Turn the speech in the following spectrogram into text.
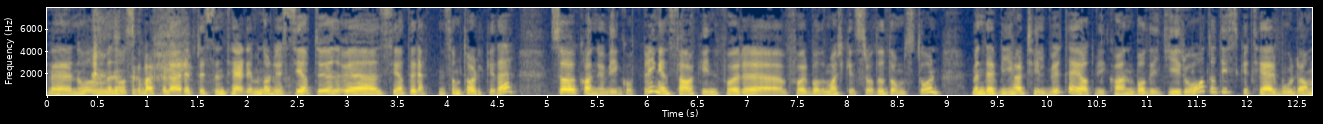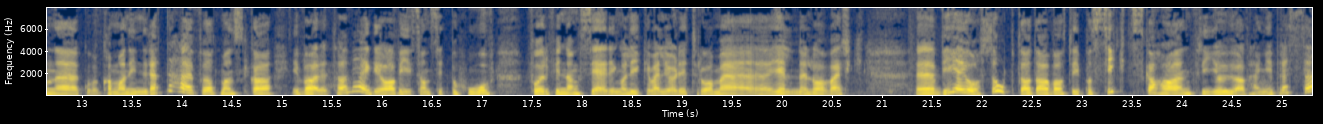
eh, nå, men nå skal i hvert fall jeg representere dem. Men når du sier at, du, uh, sier at det er retten som tolker det, så kan jo vi godt bringe en sak inn for, for både Markedsrådet og domstolen. Men det vi har tilbudt, er at vi kan både gi råd og diskutere hvordan kan man innrette her for at man skal ivareta VG og avisene sitt behov for finansiering, og likevel gjøre det i tråd med gjeldende lovverk. Vi er jo også opptatt av at vi på sikt skal ha en fri og uavhengig presse.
